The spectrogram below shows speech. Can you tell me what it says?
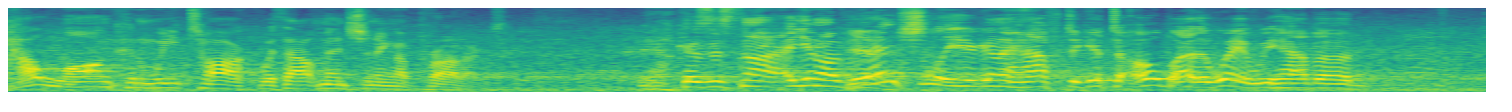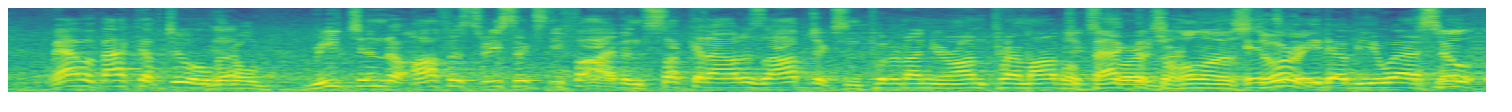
how long can we talk without mentioning a product? Because yeah. it's not, you know, eventually yeah. you're going to have to get to, oh, by the way, we have a we have a backup tool that'll reach into Office 365 and suck it out as objects and put it on your on-prem object well, storage. a whole other story. AWS no,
